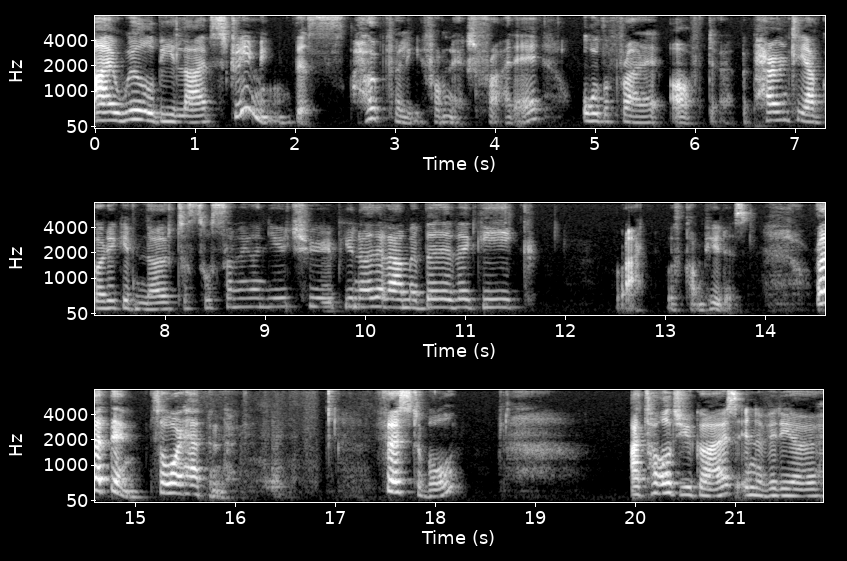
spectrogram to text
I will be live streaming this, hopefully from next Friday or the Friday after. Apparently, I've got to give notice or something on YouTube. You know that I'm a bit of a geek. Right, with computers. Right then, so what happened? First of all, I told you guys in a video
